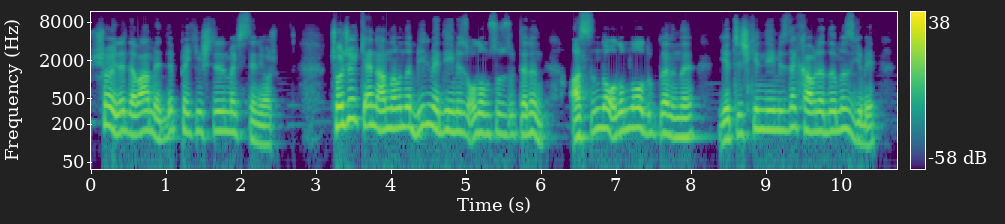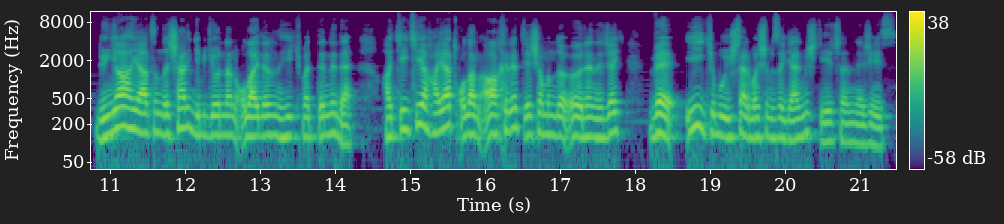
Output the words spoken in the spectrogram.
şöyle devam edip pekiştirilmek isteniyor. Çocukken anlamını bilmediğimiz olumsuzlukların aslında olumlu olduklarını yetişkinliğimizde kavradığımız gibi dünya hayatında şer gibi görünen olayların hikmetlerini de hakiki hayat olan ahiret yaşamında öğrenecek ve iyi ki bu işler başımıza gelmiş diye sevineceğiz.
